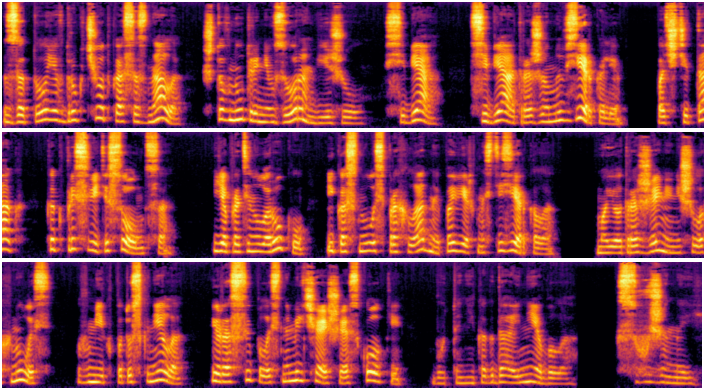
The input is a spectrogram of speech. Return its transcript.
Зато я вдруг четко осознала, что внутренним взором вижу себя себя, отраженную в зеркале, почти так, как при свете солнца. Я протянула руку и коснулась прохладной поверхности зеркала. Мое отражение не шелохнулось, вмиг потускнело и рассыпалось на мельчайшие осколки, будто никогда и не было. Суженный.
